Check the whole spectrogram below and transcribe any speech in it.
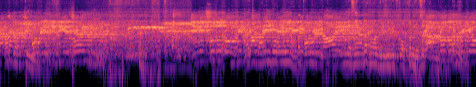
কাছাকাছি ভোটে জিতিয়েছেন যিনি শুধু দক্ষিণ আজ কান্দি গাড়ি বললেন না হঠাৎ ভোটে নয় করে তোমার বিজেপি কখন ঢুকছে রামনগর থেকেও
